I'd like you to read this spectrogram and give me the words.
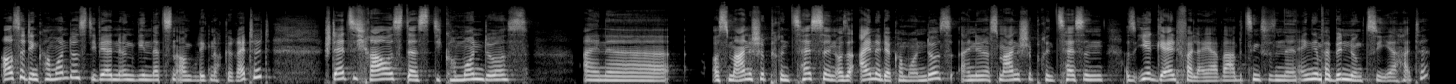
Außer den Kommandos, die werden irgendwie im letzten Augenblick noch gerettet. Stellt sich raus, dass die Kommandos eine osmanische Prinzessin, also eine der Kommandos, eine osmanische Prinzessin, also ihr Geldverleiher war, beziehungsweise eine enge Verbindung zu ihr hatte.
